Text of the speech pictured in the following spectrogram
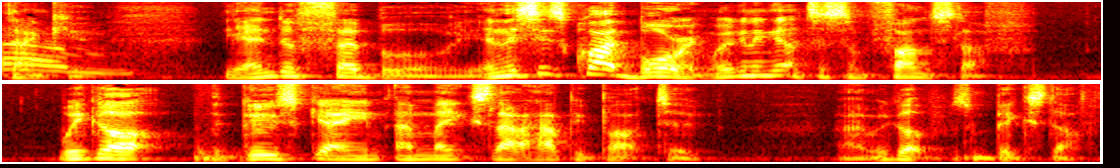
thank you, the end of February, and this is quite boring. We're going to get into some fun stuff. We got the Goose Game and Makes Slough Happy Part Two. Right, we got some big stuff.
